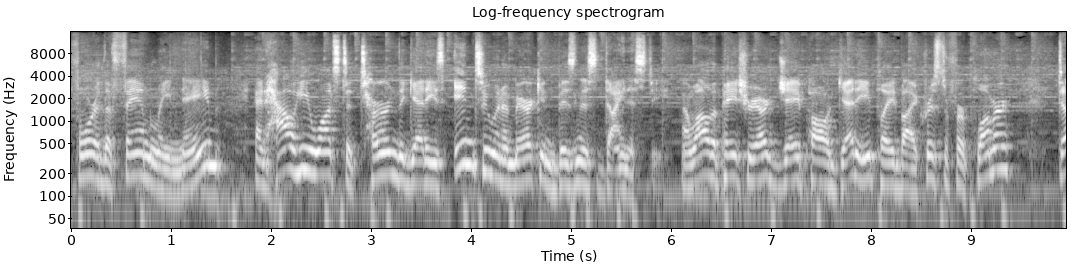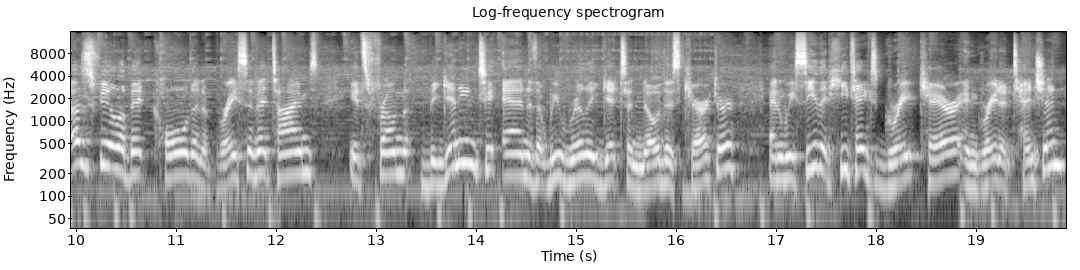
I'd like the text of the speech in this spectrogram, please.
for the family name and how he wants to turn the Gettys into an American business dynasty. And while the patriarch, J. Paul Getty, played by Christopher Plummer, does feel a bit cold and abrasive at times, it's from beginning to end that we really get to know this character, and we see that he takes great care and great attention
